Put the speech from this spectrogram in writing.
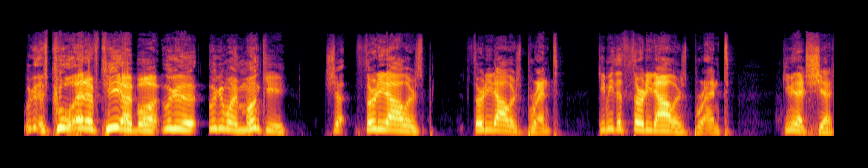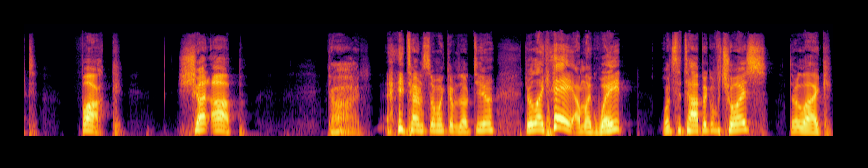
Look at this cool NFT I bought. Look at it. Look at my monkey. Thirty dollars. Thirty dollars, Brent. Give me the thirty dollars, Brent. Give me that shit. Fuck. Shut up. God. Anytime someone comes up to you, they're like, "Hey," I'm like, "Wait, what's the topic of choice?" They're like,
